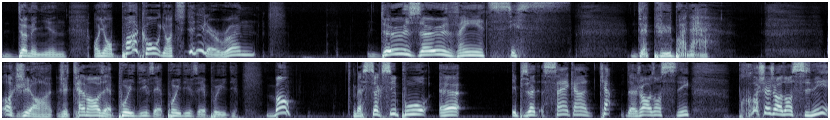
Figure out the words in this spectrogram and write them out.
Dominion. Ils ont pas encore, ils ont-tu donné le run? 2h26 depuis bonheur. Oh, que j'ai hâte. J'ai tellement hâte. Vous avez pas idée, vous avez pas idée, vous avez pas idée. Bon. Ben, ça que c'est pour, euh, épisode 54 de Jason Ciné. Prochain Jason Ciné,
